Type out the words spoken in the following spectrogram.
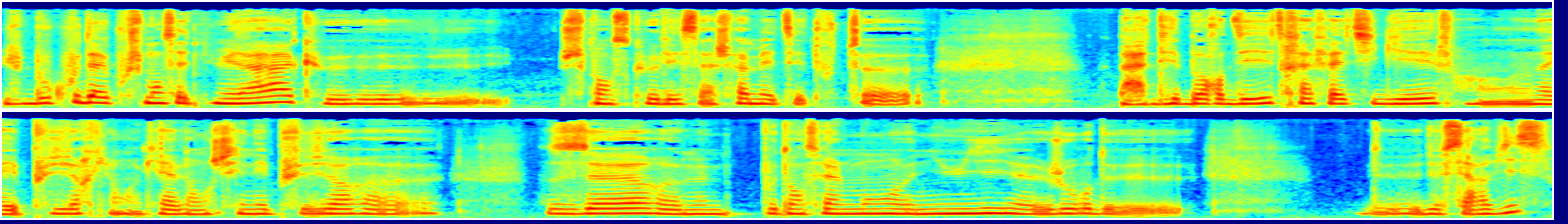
eu beaucoup d'accouchements cette nuit-là, que je pense que les sages-femmes étaient toutes bah, débordées, très fatiguées. Enfin, on avait plusieurs qui, avaient enchaîné plusieurs heures, euh, même potentiellement euh, nuit, jour de, de, de, service.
